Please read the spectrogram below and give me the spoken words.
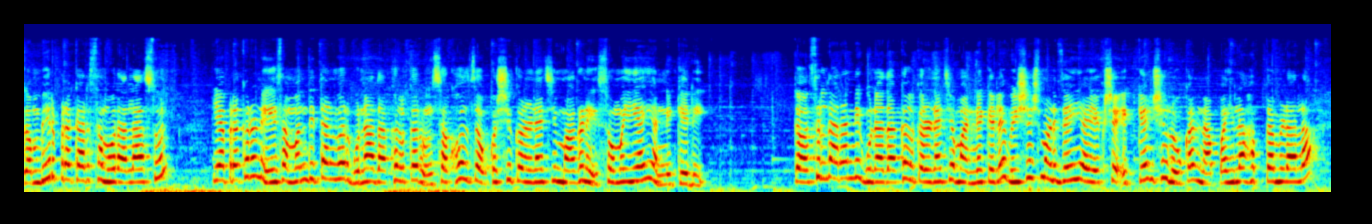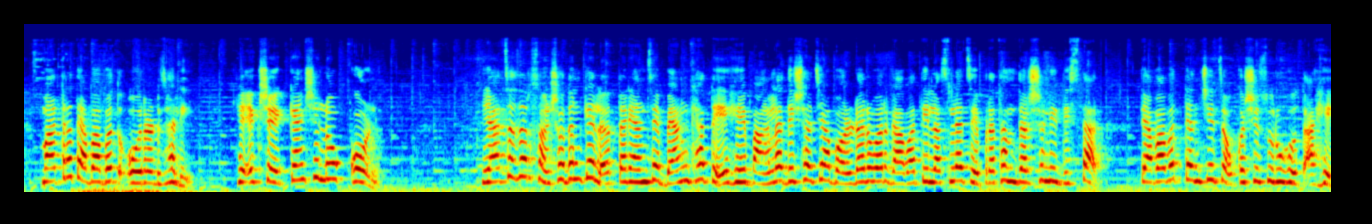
गंभीर प्रकार समोर आला असून या प्रकरणी संबंधितांवर गुन्हा दाखल करून सखोल चौकशी करण्याची मागणी सोमय्या यांनी केली. तहसीलदारांनी गुन्हा दाखल करण्याचे मान्य केले. विशेष म्हणजे या एकशे एक्क्याऐंशी लोकांना पहिला हप्ता मिळाला मात्र त्याबाबत ओरड झाली. हे एकशे एक्क्याऐंशी लोक कोण? याचं जर संशोधन केलं तर यांचे बँक खाते हे बांगलादेशाच्या बॉर्डरवर गावातील असल्याचे प्रथम दर्शनी दिसतात. त्याबाबत त्यांची चौकशी सुरू होत आहे.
